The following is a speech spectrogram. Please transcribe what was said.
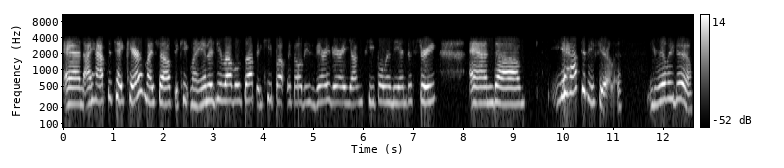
and I have to take care of myself to keep my energy levels up and keep up with all these very very young people in the industry and um you have to be fearless you really do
